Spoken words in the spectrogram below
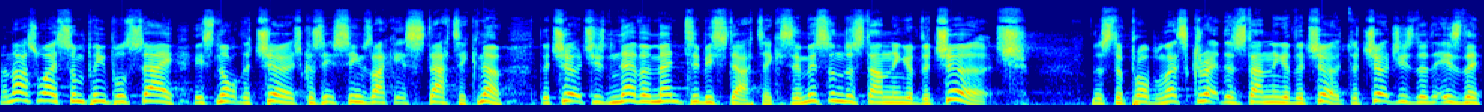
and that's why some people say it's not the church because it seems like it's static. No, the church is never meant to be static. It's a misunderstanding of the church. That's the problem. Let's correct the standing of the church. The church is the, is, the,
